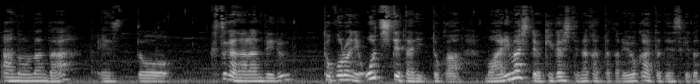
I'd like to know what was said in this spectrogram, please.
あのなんだ？えっと靴が並んでいる？ところに落ちてたりとかもありましたよ。怪我してなかったから良かったですけど、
